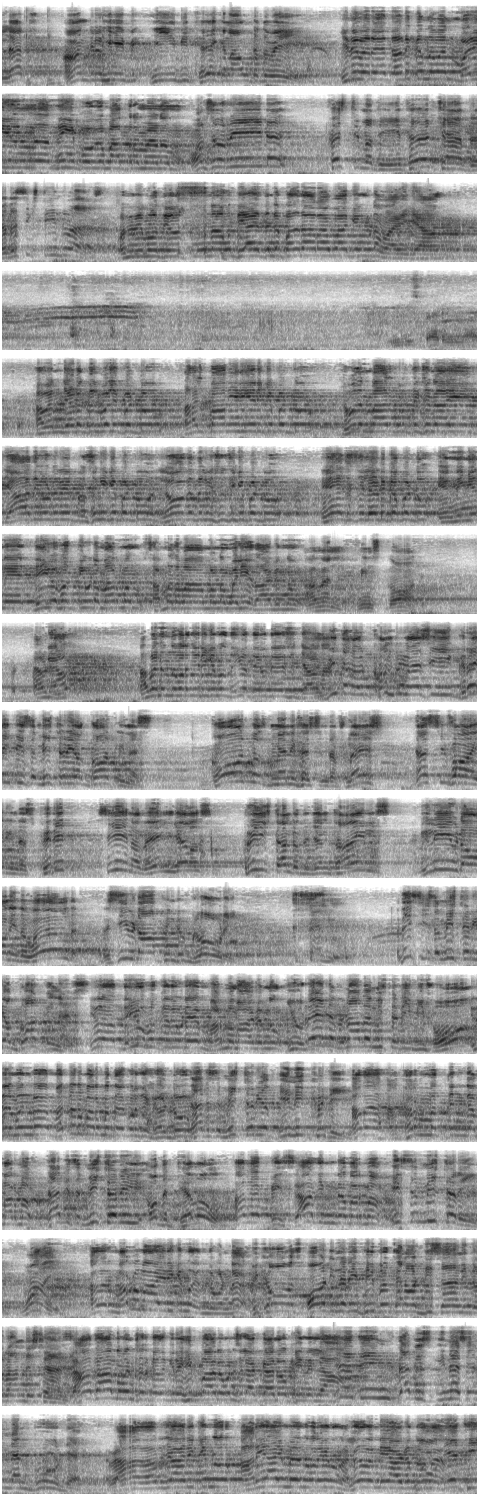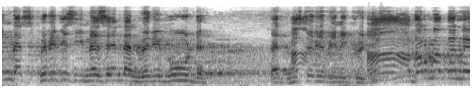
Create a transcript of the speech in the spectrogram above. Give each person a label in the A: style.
A: let until he be, taken out of the way.
B: ഇതുവരെ തടുക്കുന്നവൻ വഴിയിൽ നിന്ന് നീങ്ങിപ്പോകുക മാത്രം വേണം
A: read First Timothy, third chapter, the 16th verse.
B: ഒന്ന് തിമോത്തിയോസ് മൂന്നാം അധ്യായത്തിന്റെ പതിനാറാം വാക്യം കൂടെ വായിക്കാം അവൻ ജഡത്തിൽ വെളിപ്പെട്ടു ആത്മാനീകരിക്കപ്പെട്ടു ദൂതന്മാർ പ്രത്യക്ഷനായി ജാതിയോടെ പ്രസംഗിക്കപ്പെട്ടു ലോകത്തിൽ വിശ്വസിക്കപ്പെട്ടു തേജസ്സിൽ എടുക്കപ്പെട്ടു എന്നിങ്ങനെ ദൈവഭക്തിയുടെ മർമ്മം സമ്മതമാവണ്ണം വലിയതാകുന്നു.
A: അവൻ മീൻസ് ഗോഡ്
B: അവിടെ അവൻ എന്ന് പറഞ്ഞിരിക്കുന്നത് ദൈവത്തെ ഉദ്ദേശിച്ചാണ്.
A: Without controversy great is a mystery of godliness. God was manifest in the flesh justified in the spirit, seen of angels, preached unto the Gentiles, believed on in the world, received up into glory. this is the mystery of godliness.
B: ഇത് ദൈവഭക്തിയുടെ മർമ്മമാകുന്നു
A: You read another mystery before.
B: ഇതിനു മുൻപ് മറ്റൊരു മർമ്മത്തെ കുറിച്ച് കേട്ടു
A: That is the mystery of iniquity.
B: അത് അധർമ്മത്തിന്റെ മർമ്മം
A: That is the mystery of the devil.
B: അത് പിശാചിന്റെ മർമ്മം
A: It's a mystery. Why?
B: അതൊരു മർമ്മമായിരിക്കുന്നത് എന്തുകൊണ്ട്
A: Because ordinary people cannot discern it or understand.
B: സാധാരണ മനുഷ്യർക്ക് അത് ഗ്രഹിപ്പാനോ മനസ്സിലാക്കാനോ ഒക്കെയുന്നില്ല
A: They think that is innocent and good.
B: അവർ വിചാരിക്കുന്നു അറിയായ്മ എന്ന് പറയുന്നത് നല്ലത് തന്നെയാകുന്നു
A: No, they think that spirit is innocent and very good. That mystery of iniquity.
B: ആ അധർമ്മത്തിന്റെ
